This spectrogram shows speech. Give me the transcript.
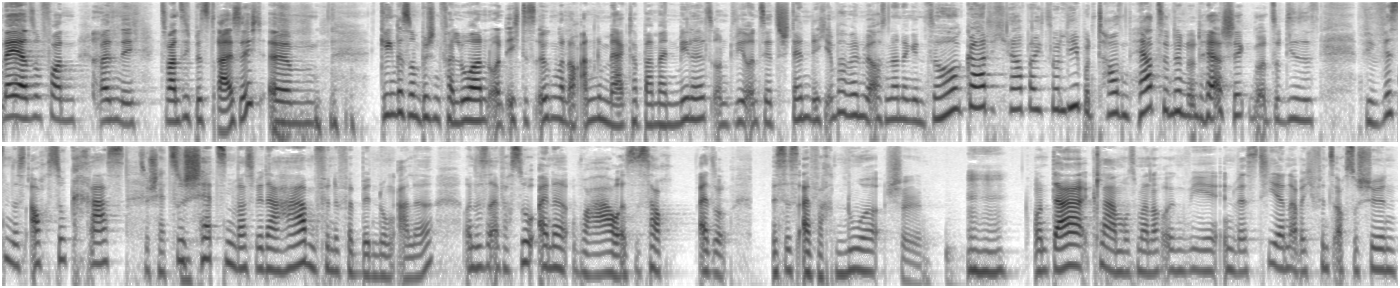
naja, so von, weiß nicht, 20 bis 30, ähm, ging das so ein bisschen verloren und ich das irgendwann auch angemerkt habe bei meinen Mädels und wir uns jetzt ständig, immer wenn wir auseinandergehen, so, oh Gott, ich habe euch so lieb und tausend Herzen hin und her schicken und so dieses, wir wissen das auch so krass Zu schätzen. zu schätzen, was wir da haben für eine Verbindung alle. Und es ist einfach so eine, wow, es ist auch, also, es ist einfach nur schön. Und da, klar, muss man auch irgendwie investieren, aber ich finde es auch so schön,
